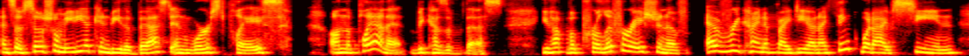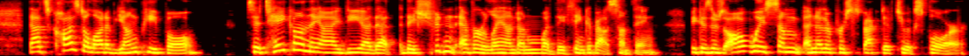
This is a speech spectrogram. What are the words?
And so social media can be the best and worst place on the planet because of this. You have a proliferation of every kind of idea. And I think what I've seen that's caused a lot of young people to take on the idea that they shouldn't ever land on what they think about something because there's always some another perspective to explore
